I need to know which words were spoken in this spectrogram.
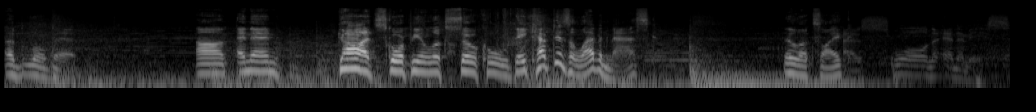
a little bit. Um, and then, God, Scorpion looks so cool. They kept his Eleven mask. It looks like. as sworn enemies.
